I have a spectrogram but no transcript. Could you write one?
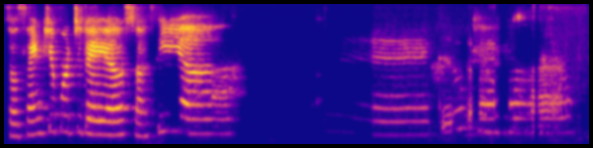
So thank you for today, Elsa. See ya. Goodbye.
